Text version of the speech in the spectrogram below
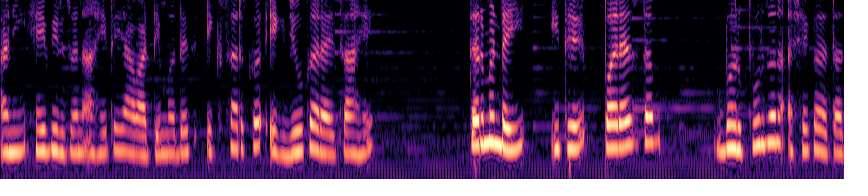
आणि हे विरजन आहे ते या वाटीमध्येच एकसारखं एकजीव करायचं आहे. तर मंडई इथे बऱ्याचदा भरपूर जण असे करतात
